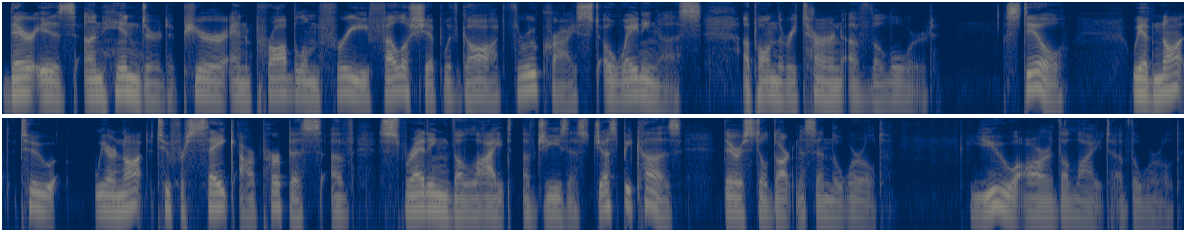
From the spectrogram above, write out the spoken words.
There is unhindered, pure, and problem free fellowship with God through Christ awaiting us upon the return of the Lord. Still, we have not to we are not to forsake our purpose of spreading the light of Jesus just because there is still darkness in the world. You are the light of the world.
